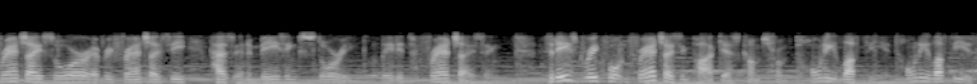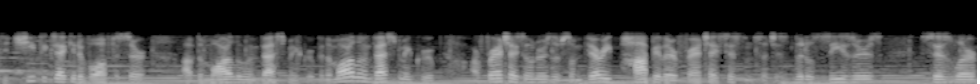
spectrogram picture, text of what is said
franchisor, every franchisee has an amazing story related to franchising. Today's Great Quote in Franchising podcast comes from Tony Luffy. And Tony Luffy is the Chief Executive Officer of the Marleau Investment Group. And the Marleau Investment Group are franchise owners of some very popular franchise systems such as Little Caesars, Sizzler,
